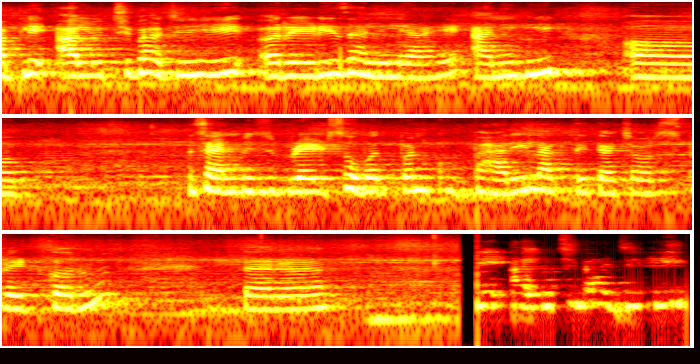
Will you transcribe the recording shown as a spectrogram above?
आपली आलूची भाजी ही रेडी झालेली आहे. आणि ही सँडविच ब्रेड सोबत पण खूप भारी लागते त्याच्यावर स्प्रेड करून. तर अ, आलूची भाजी ही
